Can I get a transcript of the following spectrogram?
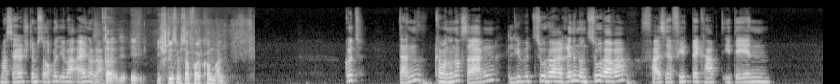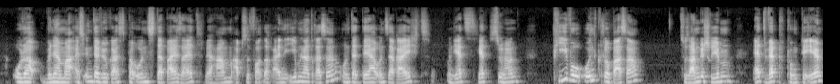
Marcel, stimmst du auch mit überein, oder? Da, ich, ich schließe mich da vollkommen an. Gut, dann kann man nur noch sagen, liebe Zuhörerinnen und Zuhörer, falls ihr Feedback habt, Ideen oder wenn ihr mal als Interviewgast bei uns dabei seid, wir haben ab sofort auch eine E-Mail-Adresse, unter der uns erreicht. Und jetzt, jetzt zu hören, Pivo und Klobasser, zusammengeschrieben, at web.de.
